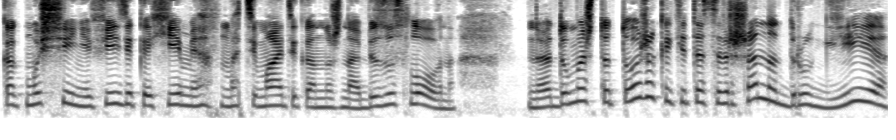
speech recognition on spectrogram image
как мужчине физика, химия, математика нужна, безусловно. Но я думаю, что тоже какие-то совершенно другие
